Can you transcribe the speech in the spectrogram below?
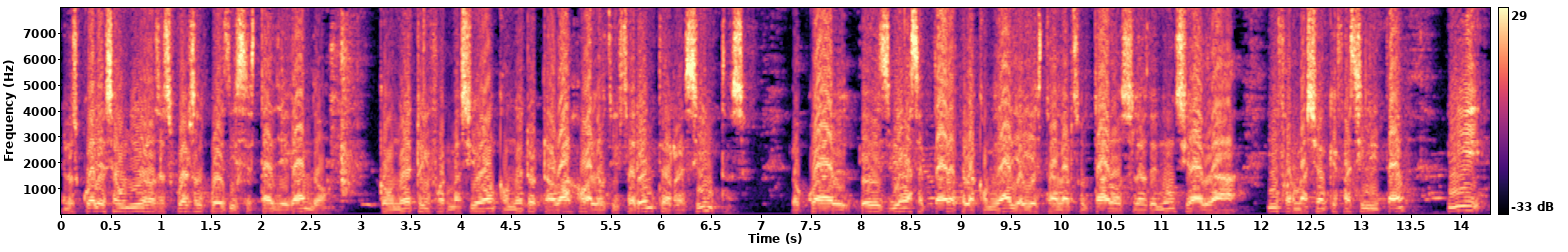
en los cuales se han unido los esfuerzos pues y se está llegando con nuestra información, con nuestro trabajo a los diferentes recintos, lo cual es bien aceptado por la comunidad y ahí están los resultados, las denuncias, la información que facilitan y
